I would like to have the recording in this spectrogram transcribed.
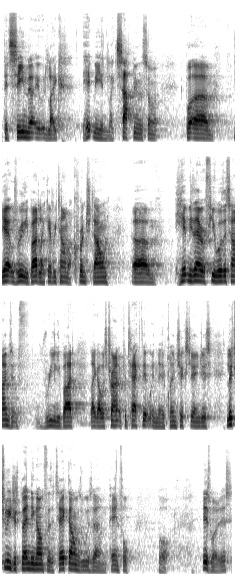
they'd seen that it would like hit me and like sap me with something. But um, yeah, it was really bad. Like every time I crunched down, um, hit me there a few other times. It was really bad. Like I was trying to protect it in the clinch exchanges. Literally just bending down for the takedowns was um, painful, but it is what it is.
